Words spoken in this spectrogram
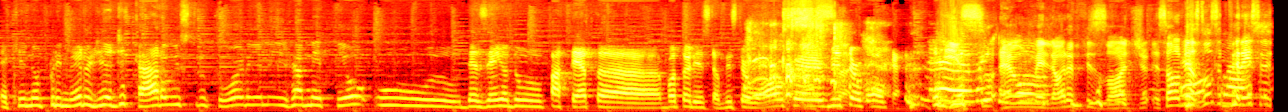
é que no primeiro dia de cara o instrutor ele já meteu o desenho do pateta motorista, o Mr. Walker e Mr. Walker. É, Isso muito é bom. o melhor episódio. São É minhas um duas referências.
